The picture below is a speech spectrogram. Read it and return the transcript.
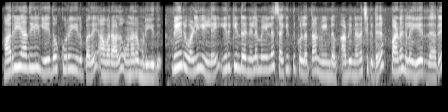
மரியாதையில் ஏதோ குறை இருப்பதை அவரால் உணர முடியுது. வேறு வழி இல்லை. இருக்கின்ற நிலைமையில் சகித்து கொள்ளத்தான் வேண்டும் அப்படின்னு நினச்சிக்கிட்டு படகுல ஏறுறாரு.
